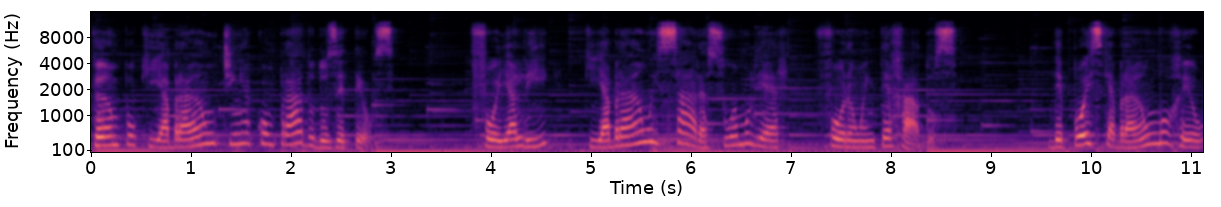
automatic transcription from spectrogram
Campo que Abraão tinha comprado dos Eteus. Foi ali que Abraão e Sara, sua mulher, foram enterrados. Depois que Abraão morreu,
